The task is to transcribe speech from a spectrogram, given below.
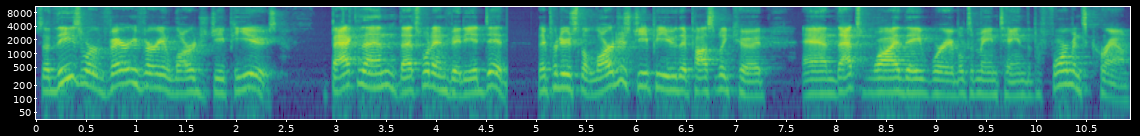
So these were very, very large GPUs. Back then, that's what NVIDIA did. They produced the largest GPU they possibly could, and that's why they were able to maintain the performance crown.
